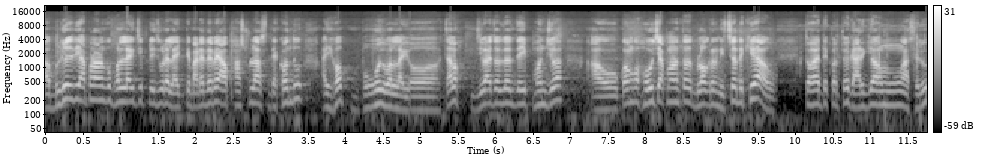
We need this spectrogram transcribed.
ଆଉ ଭିଡ଼ିଓ ଯଦି ଆପଣମାନଙ୍କୁ ଭଲ ଲାଗିଛି ପ୍ଲିଜ୍ ଗୋଟେ ଲାଇକ୍ଟେ ବାଡ଼େଇ ଦେବେ ଆଉ ଫାଷ୍ଟ ଲାଷ୍ଟ ଦେଖନ୍ତୁ ଆଇ ହୋପ୍ ବହୁତ ଭଲ ଲାଗିବ ଚାଲ ଯିବା ଜଲ୍ଦି ଜଲ୍ଦି ଯାଇ ପହଞ୍ଚିଯିବା ଆଉ କ'ଣ କ'ଣ ହେଉଛି ଆପଣ ତ ବ୍ଲଗ୍ରେ ନିଶ୍ଚୟ ଦେଖିବା ଆଉ ତ ଦେଖ କରିଥିବେ ଗାର୍ଗୀ ଆଉ ମୁଁ ଆସିଲୁ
